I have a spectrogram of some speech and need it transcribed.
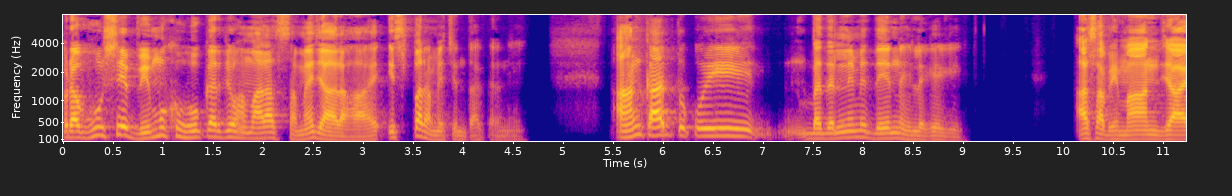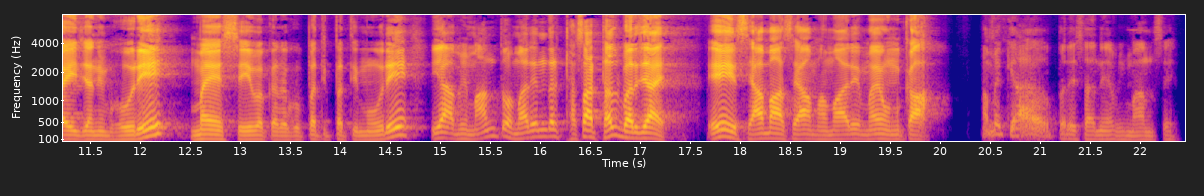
प्रभु से विमुख होकर जो हमारा समय जा रहा है, इस पर हमें चिंता करनी है। अहंकार तो कोई बदलने में देर नहीं लगेगी। अस अभिमान जाय जन भोरे, मैं सेवक रघुपति पति मोरे। यह अभिमान तो हमारे अंदर ठसा ठस भर जाए। ए, श्यामा, श्याम हमारे, मैं उनका। हमें क्या परेशानी अभिमान से?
